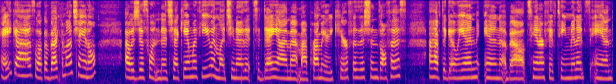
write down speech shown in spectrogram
Hey guys, welcome back to my channel. I was just wanting to check in with you and let you know that today I'm at my primary care physician's office. I have to go in in about 10 or 15 minutes and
